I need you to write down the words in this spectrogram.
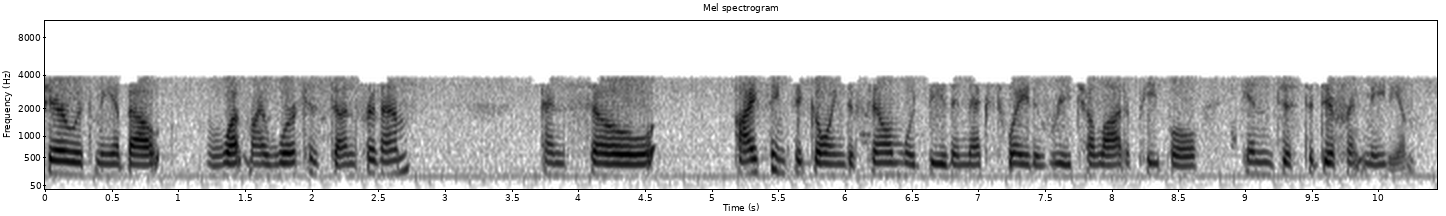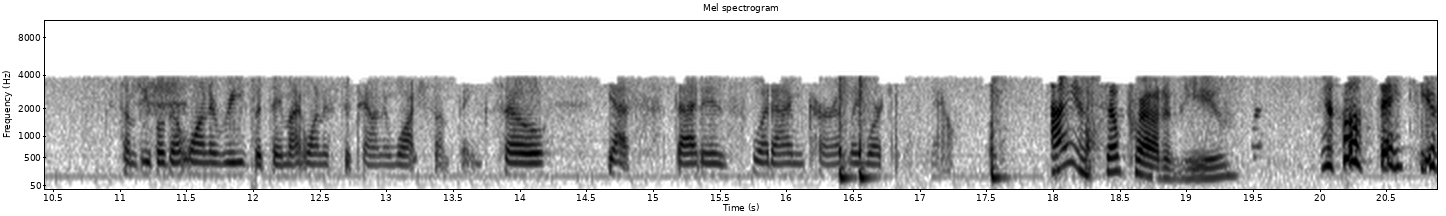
share with me about what my work has done for them. And so I think that going to film would be the next way to reach a lot of people in just a different medium. Some people don't want to read, but they might want to sit down and watch something. So, yes, that is what I'm currently working. I am so proud of you. Thank you.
